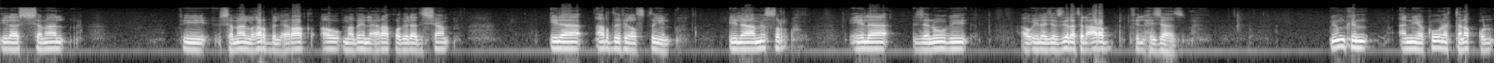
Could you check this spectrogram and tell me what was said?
إلى الشمال في شمال غرب العراق أو ما بين العراق وبلاد الشام إلى أرض فلسطين إلى مصر إلى جنوب أو إلى جزيرة العرب في الحجاز. يمكن أن يكون التنقل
